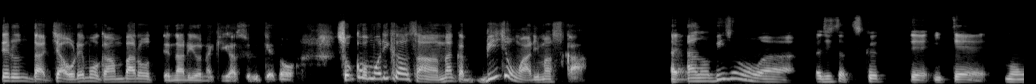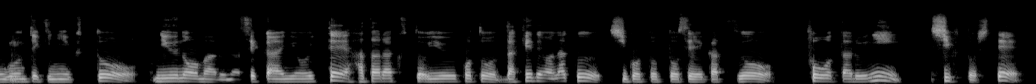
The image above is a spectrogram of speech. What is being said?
てるんだ。じゃあ俺も頑張ろうってなるような気がするけど、そこ森川さん、なんかビジョンはありますか？はい、あの、ビジョンは実は作っていて、文言的にいくと、ニューノーマルな世界において働くということだけではなく、仕事と生活をトータルにシフトして、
